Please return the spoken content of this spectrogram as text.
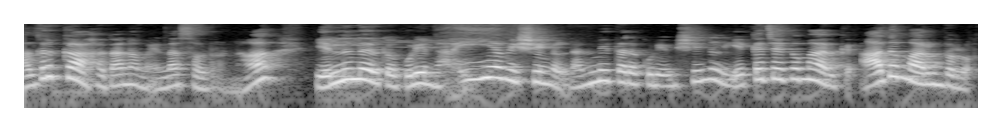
அதற்காக தான் நம்ம என்ன சொல்கிறோன்னா எள்ளில் இருக்கக்கூடிய நிறைய விஷயங்கள் நன்மை தரக்கூடிய விஷயங்கள் எக்கச்சக்கமாக இருக்குது அதை மறந்துடுறோம்.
